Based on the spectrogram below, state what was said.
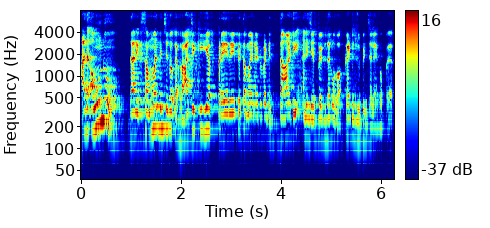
అది అవును దానికి సంబంధించిన ఒక రాజకీయ ప్రేరేపితమైనటువంటి దాడి అని చెప్పే విధంగా ఒక్కటి చూపించలేకపోయారు.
